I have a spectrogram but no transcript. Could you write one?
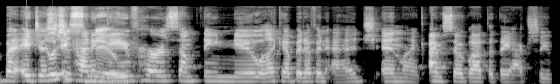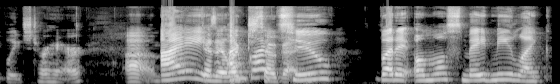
but it just was it, kind of gave her something new like a bit of an edge and like i'm so glad that they actually bleached her hair um I because it looked so good. too, but it almost made me like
